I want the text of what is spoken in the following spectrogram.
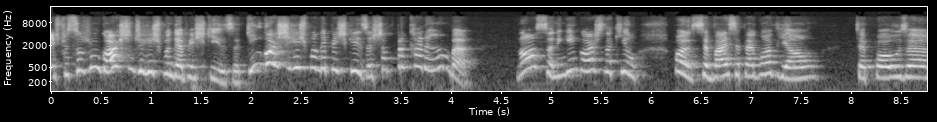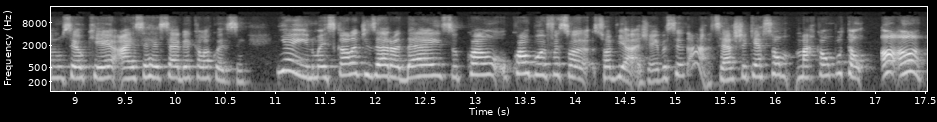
as pessoas não gostam de responder a pesquisa. Quem gosta de responder pesquisa? É chato pra caramba. Nossa, ninguém gosta daquilo. Pô, você vai, você pega um avião, você pousa, não sei o quê, aí você recebe aquela coisa assim. E aí, numa escala de 0 a 10, qual, qual foi a sua, sua viagem? Aí você, ah, você acha que é só marcar um botão. Ah, uh, uh,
